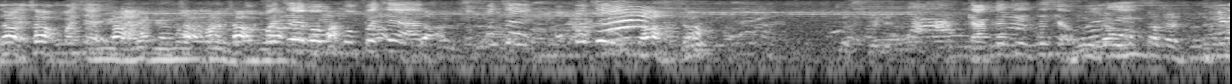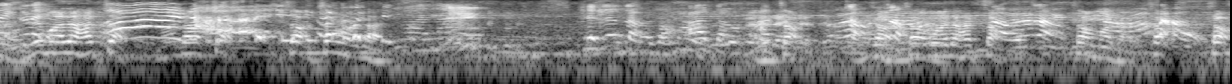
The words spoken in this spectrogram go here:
चाप चाप. चाप चाप काकाचे इथे चाव. दे माझा हात चाप माझा हात चाप चाप चाप माझा हात चाप चाप चाप माझा हात चाप चाप माझा हात चाप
